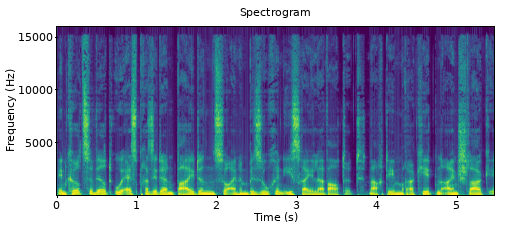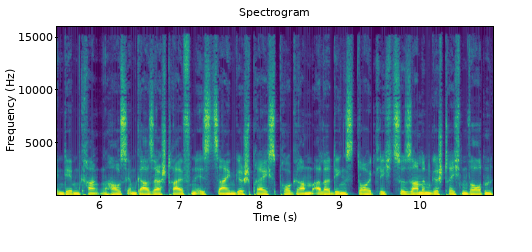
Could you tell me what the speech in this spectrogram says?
In Kürze wird US-Präsident Biden zu einem Besuch in Israel erwartet. Nach dem Raketeneinschlag in dem Krankenhaus im Gazastreifen ist sein Gesprächsprogramm allerdings deutlich zusammengestrichen worden.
